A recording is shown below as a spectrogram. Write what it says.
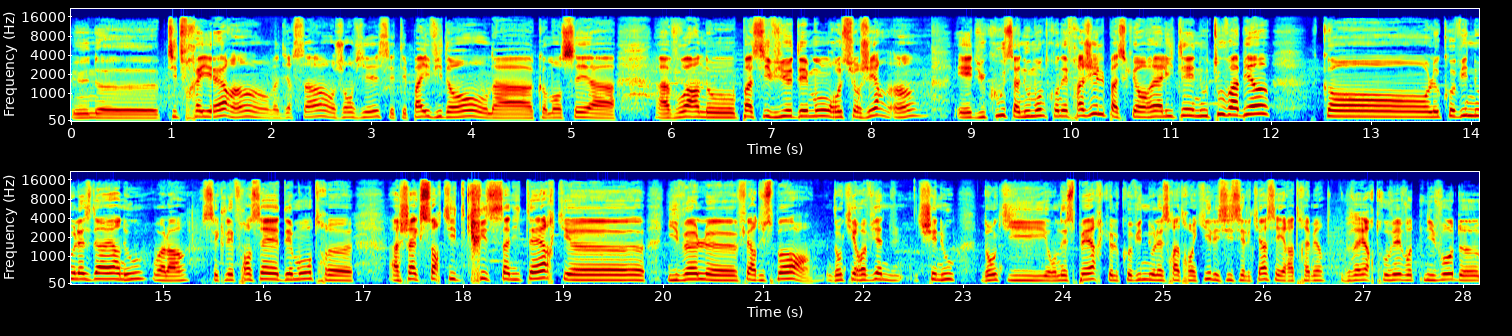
une euh, petite frayeur, hein, on va dire ça, en janvier. C'était pas évident. On a commencé à, à voir nos pas si vieux démons ressurgir. hein. Et du coup, ça nous montre qu'on est fragile parce qu'en réalité, nous, tout va bien quand le Covid nous laisse derrière nous. Voilà. C'est que les Français démontrent euh, à chaque sortie de crise sanitaire qu'ils veulent euh, faire du sport. Donc ils reviennent chez nous. Donc ils- on espère que le Covid nous laissera tranquille. Et si c'est le cas, ça ira très bien. Vous avez retrouvé votre niveau de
